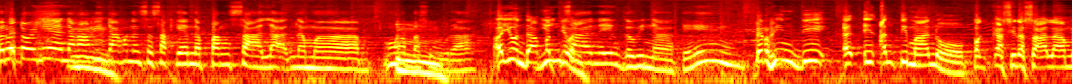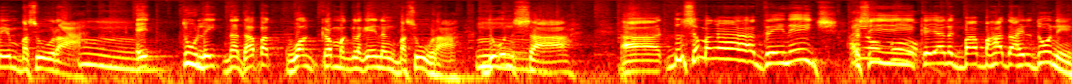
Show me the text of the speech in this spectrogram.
Pero Tony, ah, nakakita ko ng sasakyan na pangsala ng mga mga basura. Ayun, dapat Yun yun. sana yung gawin natin. Pero hindi, uh, antimano, pagka sinasala mo yung basura, eh too late na. Dapat huwag kang maglagay ng basura doon sa ah, doon sa mga drainage. Kasi Ayoko. kaya nagbabaha dahil doon eh.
